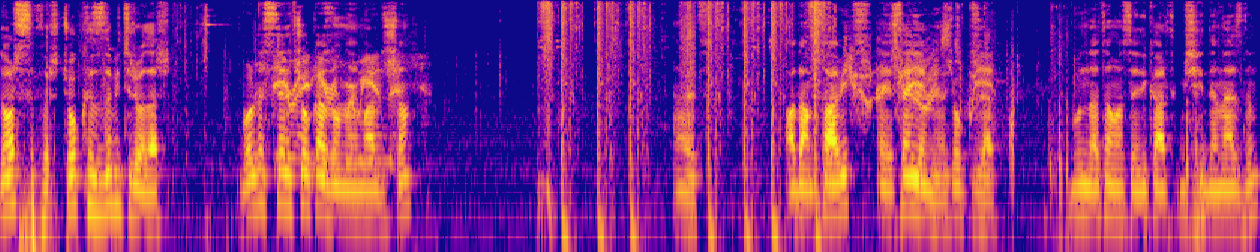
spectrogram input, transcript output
4-0. Çok hızlı bitiriyorlar. Bu arada sitede çok az online vardı şu an. Evet. Adam sabit. ES yemiyor. Çok güzel. Bunu da atamasaydık artık bir şey demezdim.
